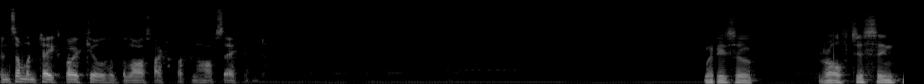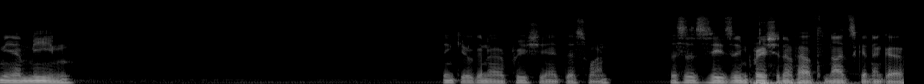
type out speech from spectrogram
and someone takes both kills at the last like fucking half second. What is so? Rolf just sent me a meme. Think you're gonna appreciate this one. This is his impression of how tonight's gonna go.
